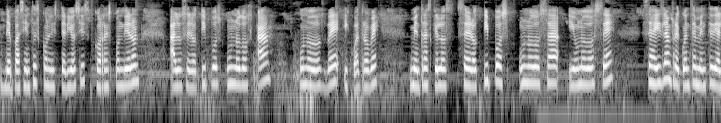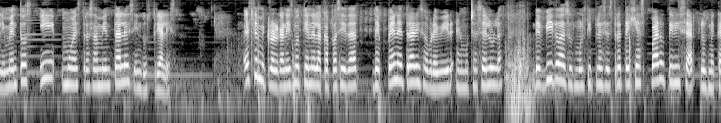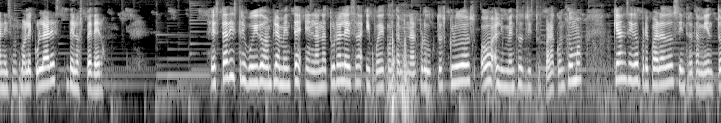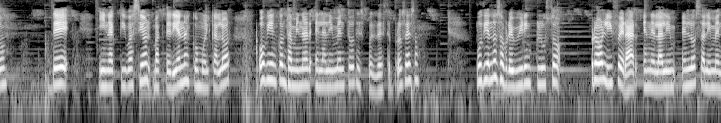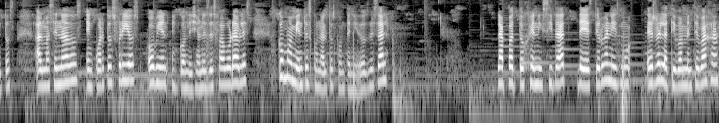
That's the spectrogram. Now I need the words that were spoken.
de pacientes con listeriosis correspondieron a los serotipos 1,2A, 1,2B y 4B, mientras que los serotipos 1,2A y 1,2C se aíslan frecuentemente de alimentos y muestras ambientales industriales. Este microorganismo tiene la capacidad de penetrar y sobrevivir en muchas células debido a sus múltiples estrategias para utilizar los mecanismos moleculares del hospedero. Está distribuido ampliamente en la naturaleza y puede contaminar productos crudos o alimentos listos para consumo que han sido preparados sin tratamiento de inactivación bacteriana como el calor o bien contaminar el alimento después de este proceso, pudiendo sobrevivir incluso proliferar en, en, los alimentos almacenados en cuartos fríos o bien en condiciones desfavorables como ambientes con altos contenidos de sal. La patogenicidad de este organismo es relativamente baja,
